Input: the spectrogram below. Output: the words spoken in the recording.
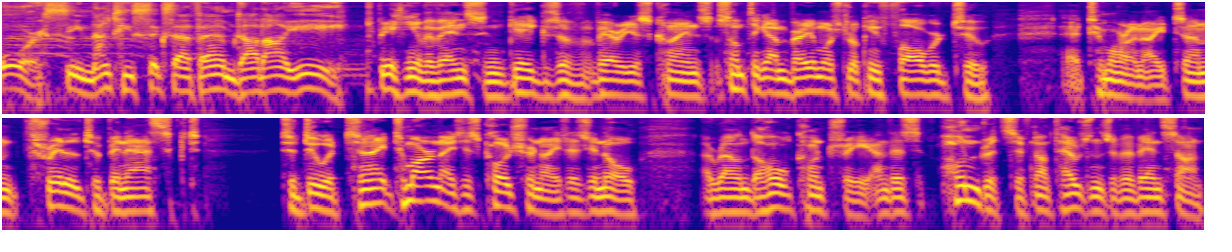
Or see 96fm.ie. Speaking of events and gigs of various kinds, something I'm very much looking forward to uh, tomorrow night. I'm thrilled to have been asked to do it tonight. Tomorrow night is Culture Night, as you know, around the whole country, and there's hundreds, if not thousands, of events on.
